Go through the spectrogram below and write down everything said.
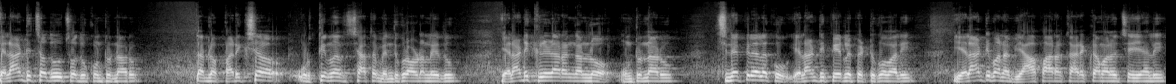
ఎలాంటి చదువు చదువుకుంటున్నారు? దాంట్లో పరీక్ష ఉత్తీర్ణత శాతం ఎందుకు రావడం లేదు? ఎలాంటి క్రీడారంగంలో ఉంటున్నారు? చిన్నపిల్లలకు ఎలాంటి పేర్లు పెట్టుకోవాలి? ఎలాంటి మన వ్యాపార కార్యక్రమాలు చేయాలి?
